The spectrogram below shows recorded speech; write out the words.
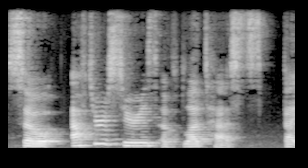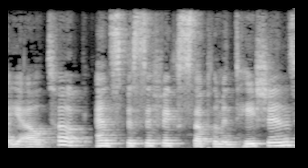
So, after a series of blood tests that Yael took and specific supplementations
